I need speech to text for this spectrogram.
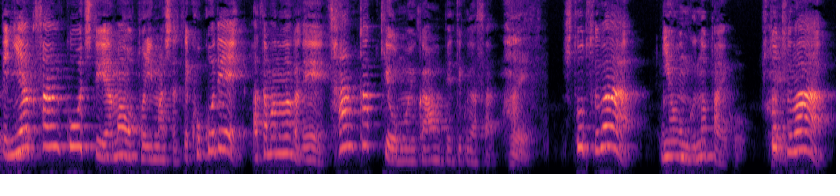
で、203高地という山を取りました。で、ここで頭の中で三角形を思い浮かべてください。はい。一つは日本軍の大砲。一つは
